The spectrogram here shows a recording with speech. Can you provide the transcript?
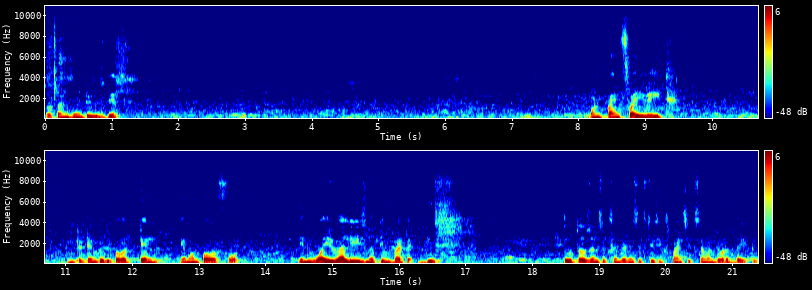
So I'm going to use this, one point five eight into 10 to the power 10 mm power 4 then y value is nothing but this 2666.67 divided by 2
